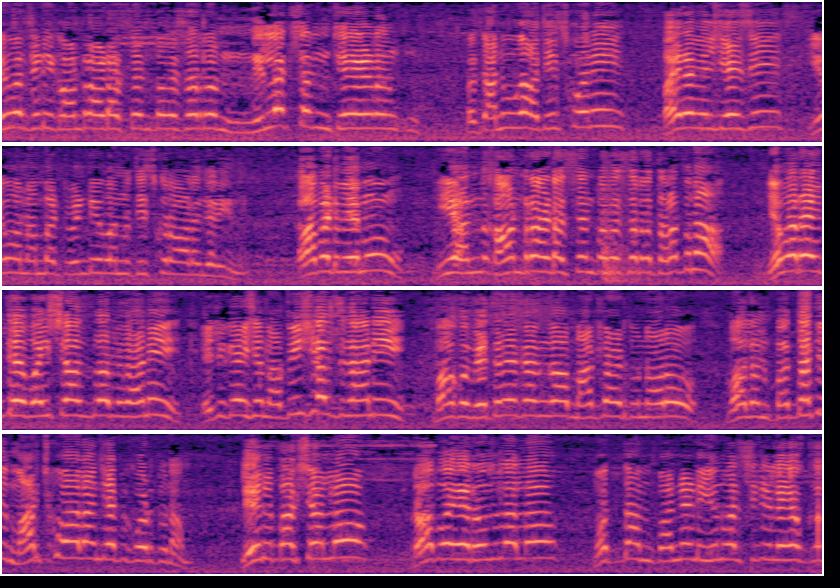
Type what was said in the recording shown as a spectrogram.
యూనివర్సిటీ కాంట్రాక్ట్ అసిస్టెంట్ ప్రొఫెసర్లను నిర్లక్ష్యం చేయడం అనువుగా తీసుకొని బైరవీలు చేసి ఈవో నంబర్ ట్వంటీ వన్ తీసుకురావడం జరిగింది. కాబట్టి మేము ఈ కాంట్రాక్ట్ అసిస్టెంట్ ప్రొఫెసర్ల తరఫున ఎవరైతే వైస్ ఛాన్సలర్లు కానీ ఎడ్యుకేషన్ అఫీషియల్స్ కానీ మాకు వ్యతిరేకంగా మాట్లాడుతున్నారో వాళ్ళని పద్ధతి మార్చుకోవాలని చెప్పి కోరుతున్నాం. లేని పక్షంలో రాబోయే రోజులలో మొత్తం పన్నెండు యూనివర్సిటీల యొక్క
